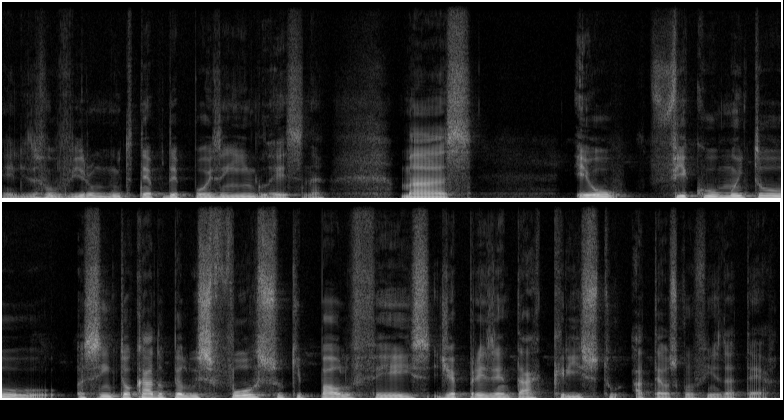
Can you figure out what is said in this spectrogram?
Eles ouviram muito tempo depois em inglês, né? Mas eu fico muito assim tocado pelo esforço que Paulo fez de apresentar Cristo até os confins da terra.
